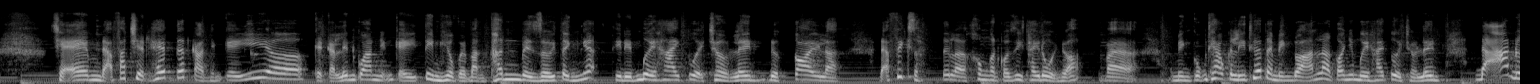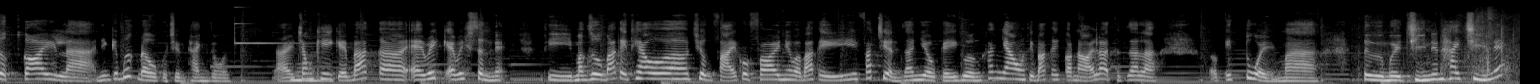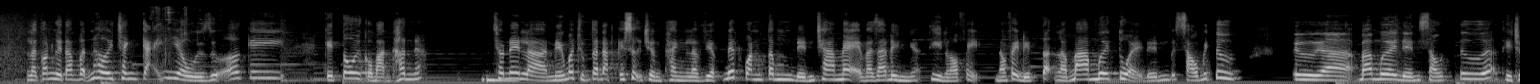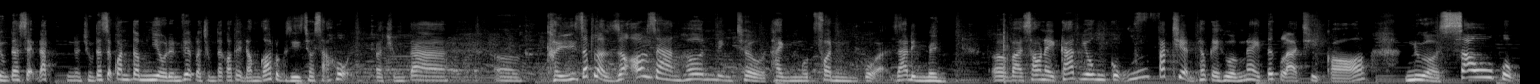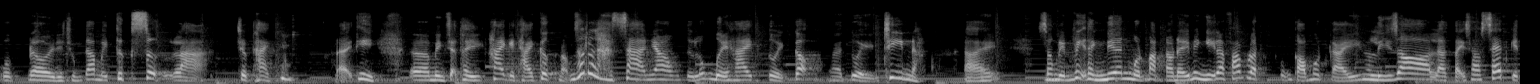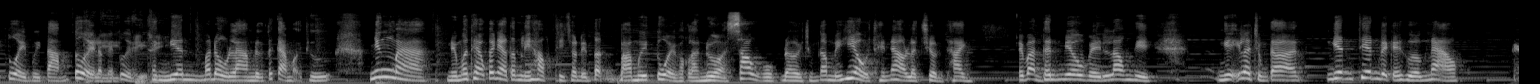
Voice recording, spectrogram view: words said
trẻ em đã phát triển hết tất cả những cái uh, kể cả liên quan những cái tìm hiểu về bản thân về giới tính ấy, thì đến 12 tuổi trở lên được coi là đã fix rồi tức là không còn có gì thay đổi nữa. Và mình cũng theo cái lý thuyết này mình đoán là coi như 12 tuổi trở lên đã được coi là những cái bước đầu của trưởng thành rồi. Đấy, ừ. trong khi cái bác uh, Eric Erikson ấy thì mặc dù bác ấy theo uh, trường phái của Freud nhưng mà bác ấy phát triển ra nhiều cái hướng khác nhau. Thì bác ấy có nói là thực ra là ở cái tuổi mà từ 19 đến 29 ấy là con người ta vẫn hơi tranh cãi nhiều giữa cái cái tôi của bản thân á. Cho ừ. nên là nếu mà chúng ta đặt cái sự trưởng thành là việc biết quan tâm đến cha mẹ và gia đình ấy, thì nó phải nó phải đến tận là 30 tuổi đến 64 từ 30 à, đến 64 ấy, thì chúng ta sẽ đặt chúng ta sẽ quan tâm nhiều đến việc là chúng ta có thể đóng góp được gì cho xã hội. Và chúng ta uh, thấy rất là rõ ràng hơn mình trở thành một phần của gia đình mình Ờ, và sau này Cát Dung cũng phát triển theo cái hướng này tức là chỉ có nửa sau của cuộc đời thì chúng ta mới thực sự là trưởng thành. Đấy thì uh, mình sẽ thấy hai cái thái cực nó cũng rất là xa nhau từ lúc 12 tuổi cộng uh, tuổi teen à. Đấy xong đến vị thành niên một mặt nào đấy mình nghĩ là pháp luật cũng có một cái lý do là tại sao xét cái tuổi 18 tuổi là cái tuổi vị thành niên bắt đầu làm được tất cả mọi thứ. Nhưng mà nếu mà theo các nhà tâm lý học thì cho đến tận 30 tuổi hoặc là nửa sau của cuộc đời chúng ta mới hiểu thế nào là trưởng thành. Cái bản thân miêu với long thì nghĩ là chúng ta nghiên thiên về cái hướng nào?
